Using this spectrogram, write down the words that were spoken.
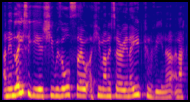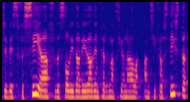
and in later years, she was also a humanitarian aid convener and activist for SIA, for the Solidaridad Internacional Antifascista,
